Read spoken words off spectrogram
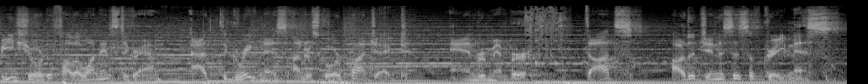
Be sure to follow on Instagram at the greatness underscore project. And remember, thoughts are the genesis of greatness.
